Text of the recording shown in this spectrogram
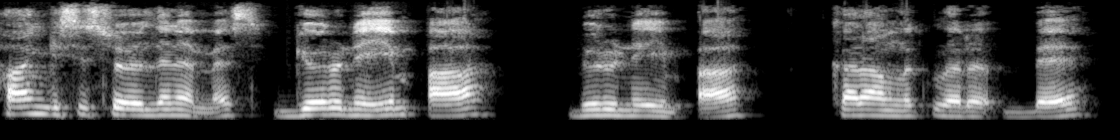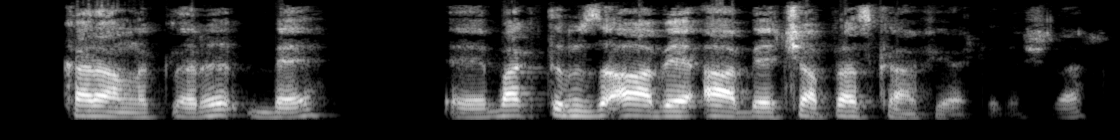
Hangisi söylenemez? Görüneyim A, bürüneyim A, karanlıkları B, karanlıkları B. E, baktığımızda AB, AB çapraz kafiye arkadaşlar.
